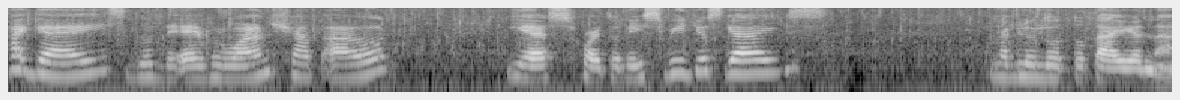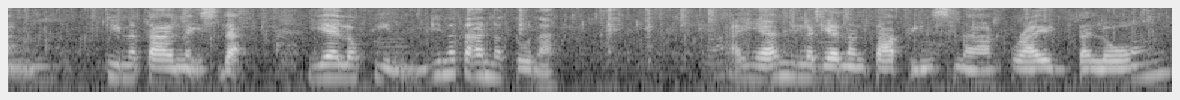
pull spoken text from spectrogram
Hi guys, good day everyone. Shout out. Yes, for today's videos guys, nagluluto tayo ng kinataan na isda. Yellowfin. Ginataan na tuna. Ayan, nilagyan ng toppings na fried talong.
